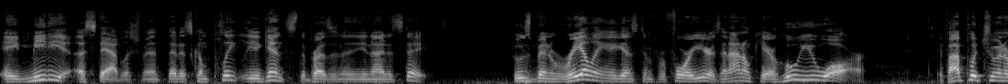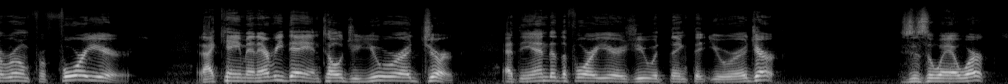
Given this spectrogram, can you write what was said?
a media establishment that is completely against the President of the United States, who's been railing against him for four years. And I don't care who you are, if I put you in a room for four years and I came in every day and told you you were a jerk, at the end of the four years, you would think that you were a jerk. This is the way it works.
